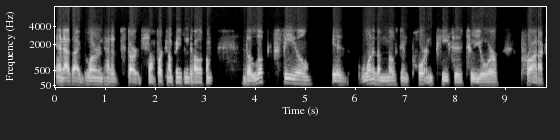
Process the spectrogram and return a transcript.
and as I've learned how to start software companies and develop them, the look feel is one of the most important pieces to your product.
